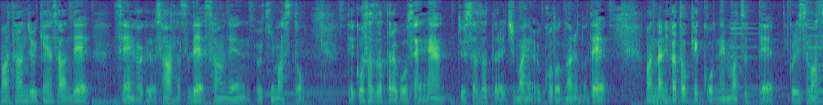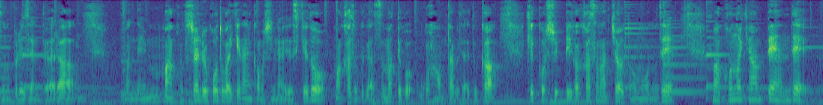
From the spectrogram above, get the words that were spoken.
まあ、単純計算で1000円かける3冊で3000円浮きますと。で5冊だったら5000円。10冊だったら1万円浮くことになるので、まあ、何かと結構年末ってクリスマスのプレゼントやらまあ年まあ、今年は旅行とか行けないかもしれないですけど、まあ、家族で集まってごご飯を食べたりとか結構出費が重なっちゃうと思うので、まあ、このキャンペーンで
